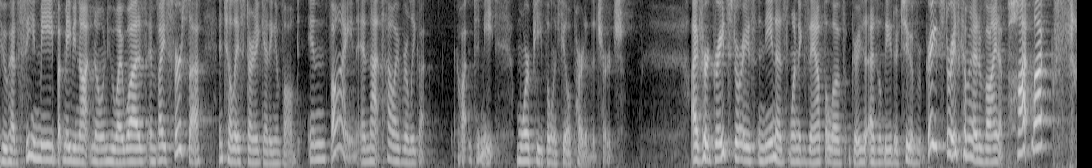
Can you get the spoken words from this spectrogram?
who have seen me, but maybe not known who I was, and vice versa, until they started getting involved in Vine. And that's how I really got gotten to meet more people and feel part of the church. I've heard great stories, and Nina's one example of, as a leader too, of great stories coming out of Vine at potlucks.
